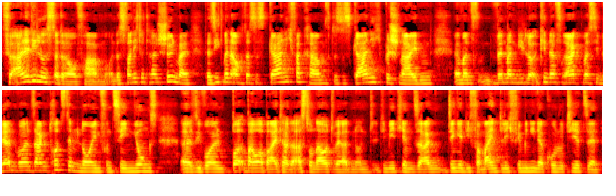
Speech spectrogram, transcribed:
für alle, die Lust darauf haben. Und das fand ich total schön, weil da sieht man auch, dass es gar nicht verkrampft, das ist gar nicht beschneidend. Äh, man, wenn man die Kinder fragt, was sie werden wollen, sagen trotzdem neun von zehn Jungs, äh, sie wollen Ba- Bauarbeiter oder Astronaut werden. Und die Mädchen sagen Dinge, die vermeintlich femininer konnotiert sind.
